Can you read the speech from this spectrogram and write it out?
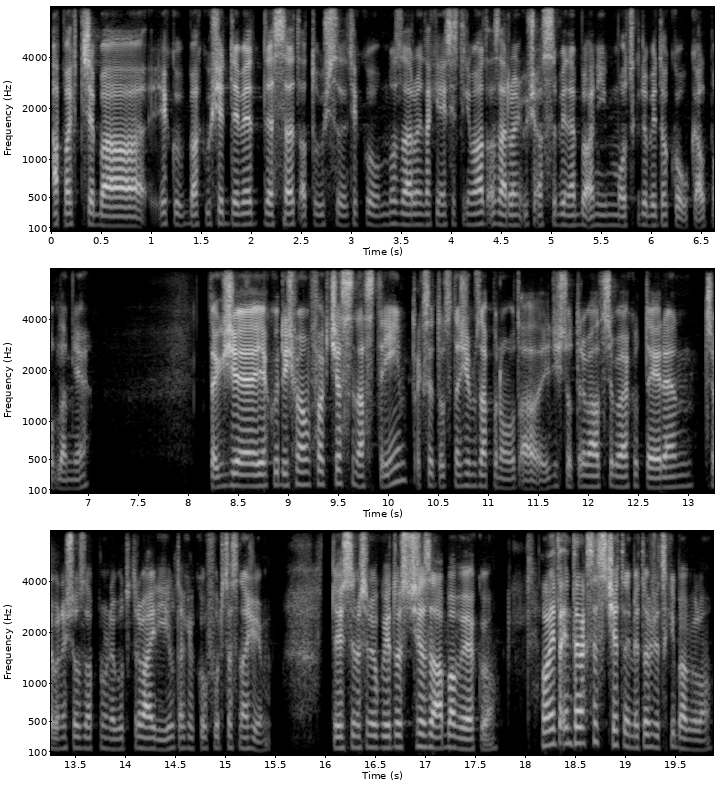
a pak třeba, jako pak už je 9, 10 a to už se jako, no zároveň taky nechci streamovat a zároveň už asi by nebyl ani moc, kdo by to koukal, podle mě. Takže jako když mám fakt čas na stream, tak se to snažím zapnout a když to trvá třeba jako týden, třeba než to zapnu, nebo to trvá i díl, tak jako furt se snažím. Takže si myslím, jako je to spíše zábavy, jako. Hlavně ta interakce s chatem, mě to vždycky bavilo.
